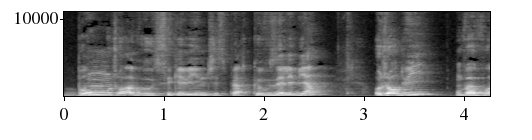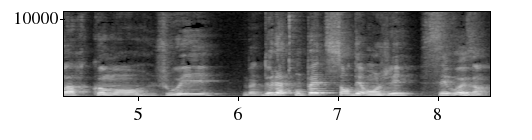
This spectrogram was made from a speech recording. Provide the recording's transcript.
Bonjour à vous, c'est Kevin, j'espère que vous allez bien. Aujourd'hui, on va voir comment jouer de la trompette sans déranger ses voisins.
